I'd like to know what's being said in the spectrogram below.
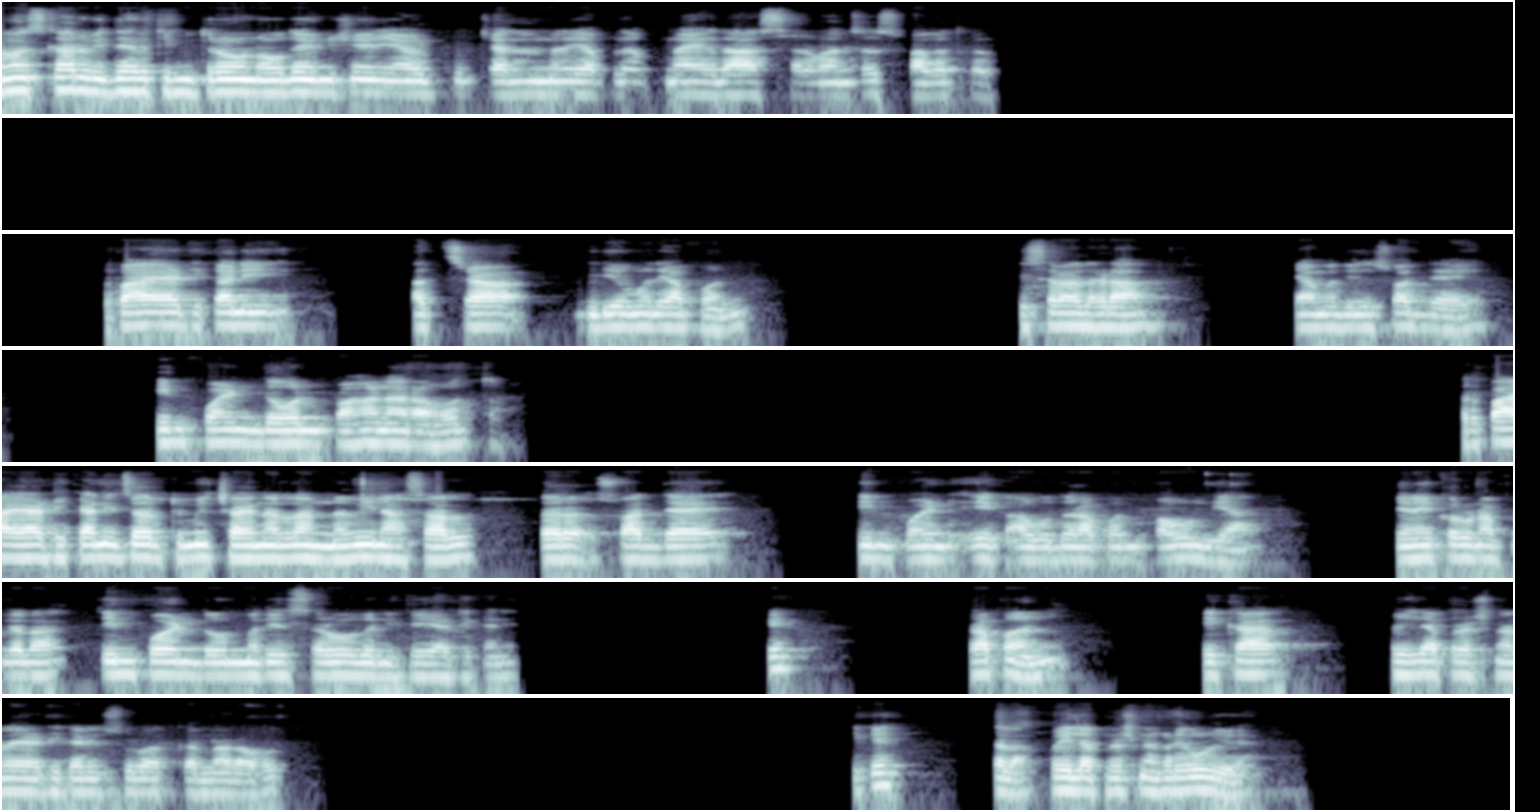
नमस्कार विद्यार्थी मित्र नवोदय मिशन या युट्यूब चॅनलमध्ये आपलं पुन्हा एकदा सर्वांचं स्वागत करतो. पहा या ठिकाणी आजच्या व्हिडिओमध्ये आपण तिसरा धडा यामधील स्वाध्याय तीन पॉईंट दोन पाहणार आहोत. तर पहा या ठिकाणी जर तुम्ही चॅनलला नवीन असाल तर स्वाध्याय तीन पॉईंट एक अगोदर आपण पाहून घ्या. जेणेकरून आपल्याला तीन पॉईंट दोन सर्व गणिते या ठिकाणी ओके? तर आपण एका पहिल्या प्रश्नाला या ठिकाणी सुरुवात करणार आहोत. ठीक आहे? चला पहिल्या प्रश्नाकडे वळूया.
